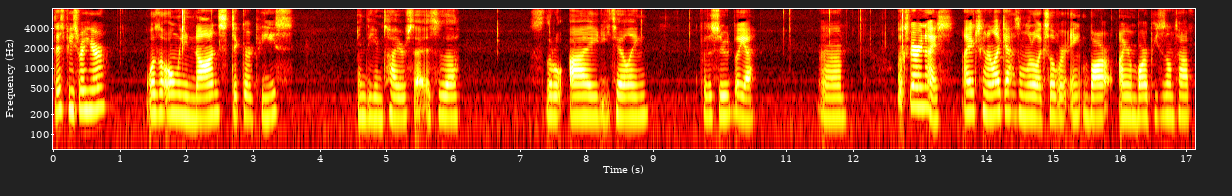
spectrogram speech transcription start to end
This piece right here was the only non-sticker piece in the entire set. This is a this little eye detailing for the suit, but yeah. Um, looks very nice. I actually kind of like it. it. Has some little like silver bar, iron bar pieces on top.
